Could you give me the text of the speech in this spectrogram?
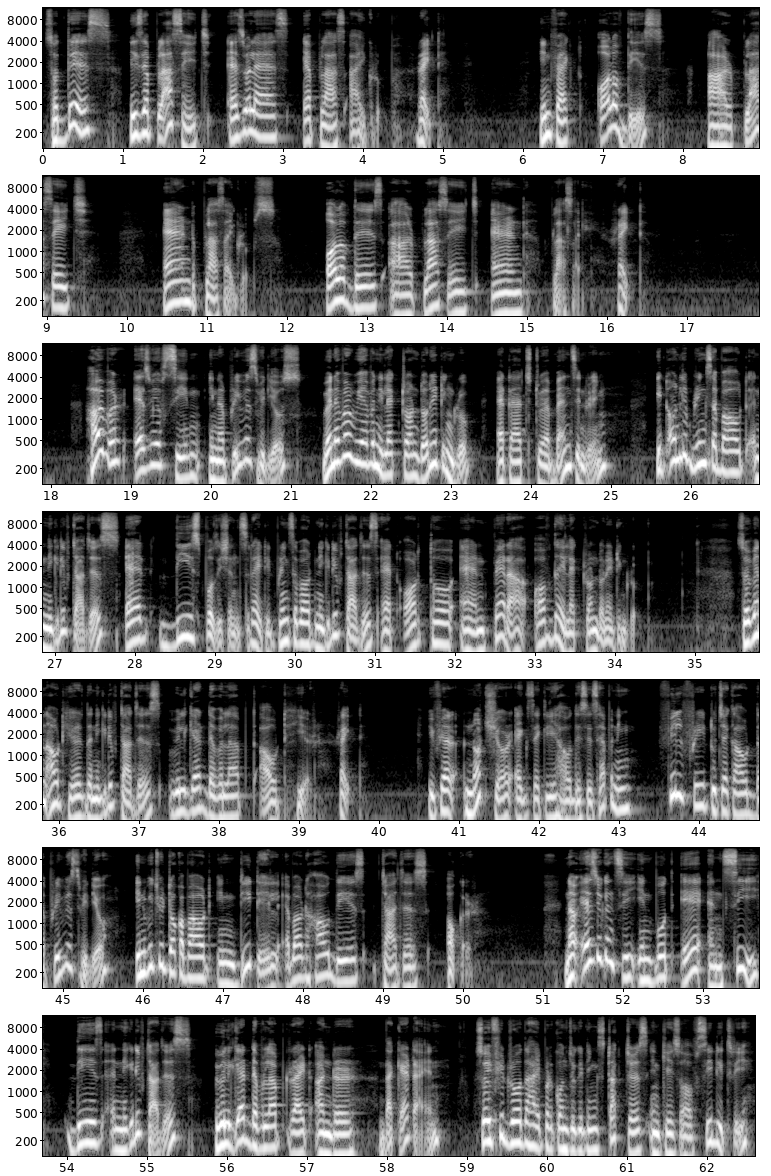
So this is a plus H as well as a plus I group, right? In fact, all of these are plus H and plus I groups. All of these are plus H and plus I, right? However, as we have seen in our previous videos, whenever we have an electron donating group attached to a benzene ring, it only brings about negative charges at these positions, right? It brings about negative charges at ortho and para of the electron donating group. So even out here, the negative charges will get developed out here, right? If you are not sure exactly how this is happening, feel free to check out the previous video in which we talk about in detail about how these charges occur. Now as you can see in both A and C, these negative charges will get developed right under the cation. So if you draw the hyperconjugating structures in case of CD3,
